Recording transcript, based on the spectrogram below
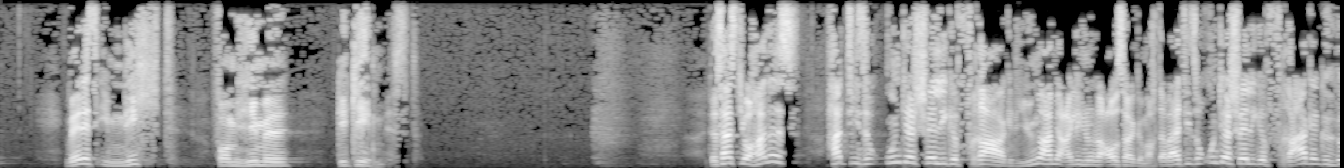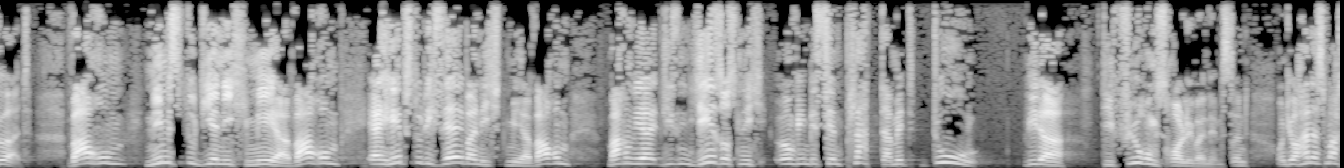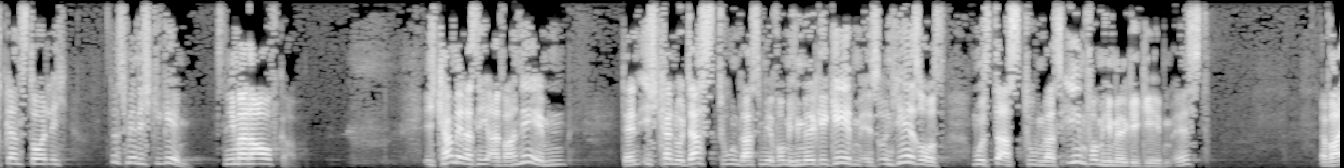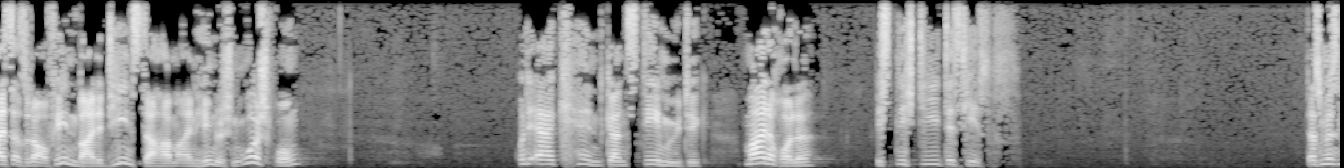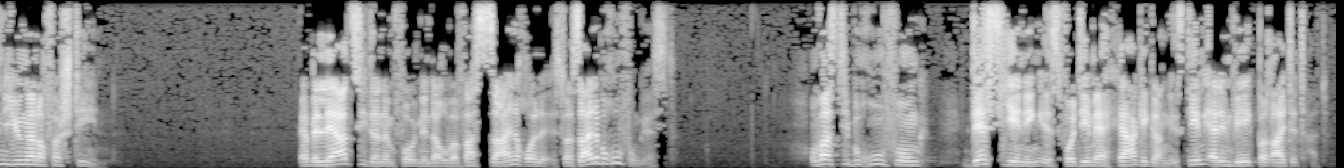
wenn es ihm nicht vom Himmel gegeben ist. Das heißt, Johannes hat diese unterschwellige Frage, die Jünger haben ja eigentlich nur eine Aussage gemacht, aber er hat diese unterschwellige Frage gehört. Warum nimmst du dir nicht mehr? Warum erhebst du dich selber nicht mehr? Warum machen wir diesen Jesus nicht irgendwie ein bisschen platt, damit du wieder die Führungsrolle übernimmst? Und, und Johannes macht ganz deutlich, das ist mir nicht gegeben. Das ist nicht meine Aufgabe. Ich kann mir das nicht einfach nehmen, denn ich kann nur das tun, was mir vom Himmel gegeben ist. Und Jesus muss das tun, was ihm vom Himmel gegeben ist. Er weist also darauf hin, beide Dienste haben einen himmlischen Ursprung. Und er erkennt ganz demütig, meine Rolle ist nicht die des Jesus. Das müssen die Jünger noch verstehen. Er belehrt sie dann im Folgenden darüber, was seine Rolle ist, was seine Berufung ist und was die Berufung desjenigen ist, vor dem er hergegangen ist, dem er den Weg bereitet hat.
